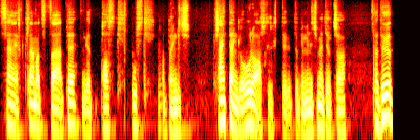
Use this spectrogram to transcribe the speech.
сайн рекламад за тий ингээд пост буст одоо ингэж клиентаа ингээ өөрөө олох хэрэгтэй гэдэг менежмент явж байгаа. За тэгээд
